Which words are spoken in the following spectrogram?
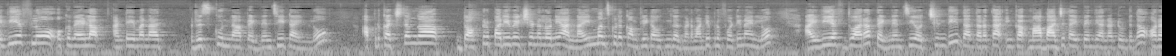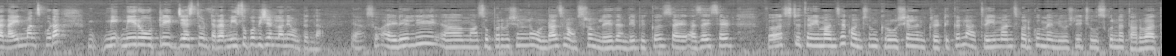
ఐవీఎఫ్లో ఒకవేళ అంటే ఏమన్నా రిస్క్ ఉన్న ప్రెగ్నెన్సీ టైంలో అప్పుడు ఖచ్చితంగా డాక్టర్ పర్యవేక్షణలోనే ఆ నైన్ మంత్స్ కూడా కంప్లీట్ అవుతుంది కదా మేడం. అంటే ఇప్పుడు ఫోర్టీ నైన్లో ఐవీఎఫ్ ద్వారా ప్రెగ్నెన్సీ వచ్చింది దాని తర్వాత ఇంకా మా బాధ్యత అయిపోయింది అన్నట్టు ఉంటుందా? ఆర్ ఆ నైన్ మంత్స్ కూడా మీ- మీరు ట్రీట్ చేస్తుంటారా మీ సూపర్విజన్లోనే ఉంటుందా? యా సో ఐడియల్లీ మా సూపర్విజన్లో ఉండాల్సిన అవసరం లేదండి because as I said first three మంత్సే కొంచెం క్రూషియల్ అండ్ క్రిటికల్ ఆ త్రీ మంత్స్ వరకు మేము యూజువలీ చూసుకున్న తర్వాత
